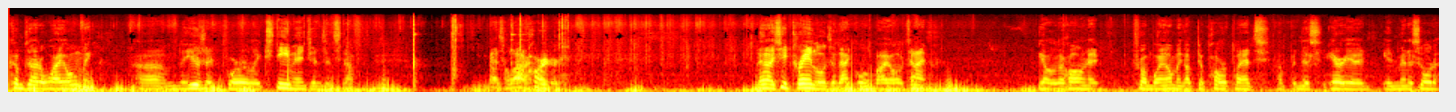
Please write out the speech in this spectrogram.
comes out of Wyoming. Um, they use it for like steam engines and stuff. That's a lot harder. And I see train loads of that going by all the time. You know, they're hauling it from Wyoming up to power plants up in this area in, in Minnesota.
